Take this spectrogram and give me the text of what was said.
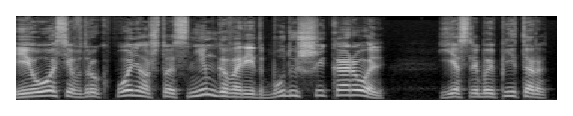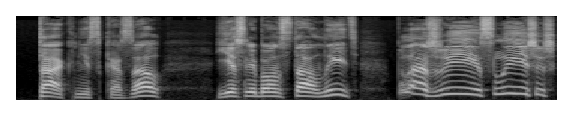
Иосиф вдруг понял, что с ним говорит будущий король. Если бы Питер так не сказал, если бы он стал ныть, «Положи, слышишь?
